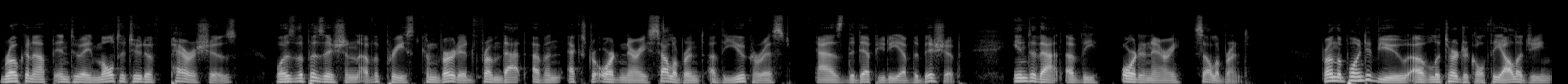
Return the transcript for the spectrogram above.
broken up into a multitude of parishes, was the position of the priest converted from that of an extraordinary celebrant of the Eucharist, as the deputy of the bishop, into that of the ordinary celebrant. From the point of view of liturgical theology,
